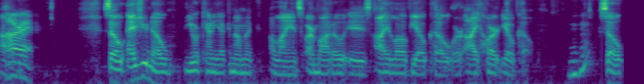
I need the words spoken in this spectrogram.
Um, All right. So, as you know, the York County Economic Alliance, our motto is I love Yoco or I heart Yoco. Mm-hmm. So,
